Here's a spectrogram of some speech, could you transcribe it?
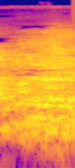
Amém.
